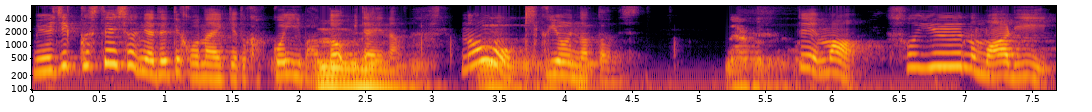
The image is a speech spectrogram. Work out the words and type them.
う、ミュージックステーションには出てこないけどかっこいいバンドみたいなのを聞くようになったんです。なるほど。で、まあ、そういうのもあり、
